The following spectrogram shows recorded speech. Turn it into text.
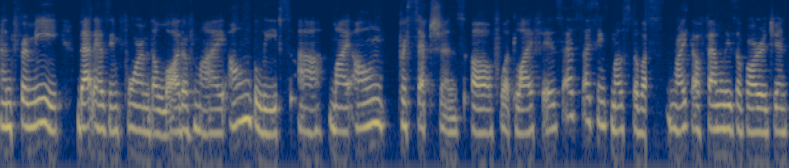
And for me, that has informed a lot of my own beliefs, uh, my own perceptions of what life is, as I think most of us, right? Our families of origin.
